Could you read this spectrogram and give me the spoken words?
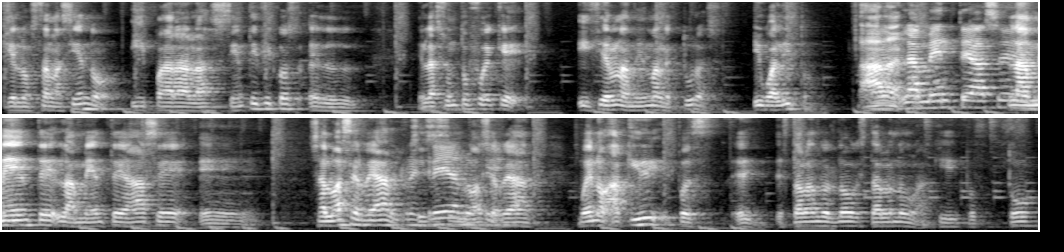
que lo están haciendo. Y para los científicos el, el asunto fue que hicieron las mismas lecturas, igualito. Ah, la, mente hace. La mente, la mente hace, eh, o sea, lo hace real. Recrea lo lo hace real. Bueno, aquí, pues, eh, está hablando el dog, está hablando aquí, pues, tú.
